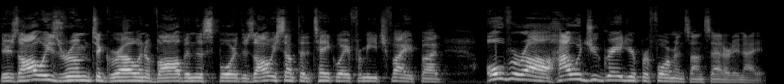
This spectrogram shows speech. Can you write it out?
there's always room to grow and evolve in this sport. There's always something to take away from each fight. But overall, how would you grade your performance on Saturday night?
